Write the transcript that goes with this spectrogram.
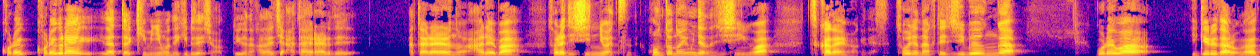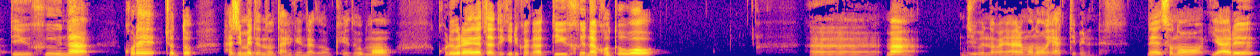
これこれぐらいだったら君にもできるでしょっていうような形で与えられて与えられるのがあればそれは自信には本当の意味での自信はつかないわけです。そうじゃなくて自分がこれはいけるだろうなっていうふうなこれちょっと初めての体験だぞけどもこれぐらいだったらできるかなっていうふうなことをまあ自分の中にあるものをやってみるんです。でそのやる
